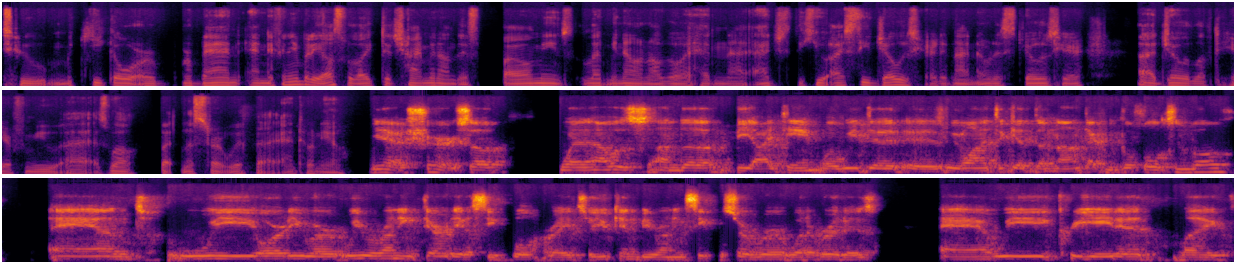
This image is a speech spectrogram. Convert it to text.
to Mikiko or or Ben. And if anybody else would like to chime in on this, by all means, let me know, and I'll go ahead and uh, add you to the queue. I see Joe is here. I did not notice Joe is here. Uh, Joe would love to hear from you uh, as well. But let's start with uh, Antonio. Yeah, sure. So when I was on the BI team, what we did is we wanted to get the non-technical folks involved. And we already were we were running Teradata SQL, right? So you can be running SQL Server, whatever it is. And we created like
